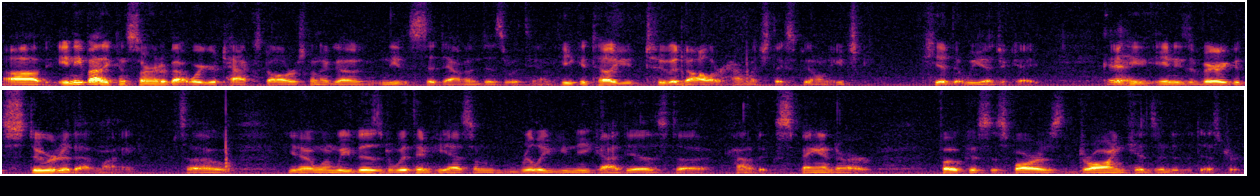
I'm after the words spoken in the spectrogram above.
Uh, anybody concerned about where your tax dollar is going to go need to sit down and visit with him. He could tell you to a dollar how much they spend on each kid that we educate, and he and he's a very good steward of that money. So, you know, when we visited with him, he had some really unique ideas to kind of expand our focus as far as drawing kids into the district.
